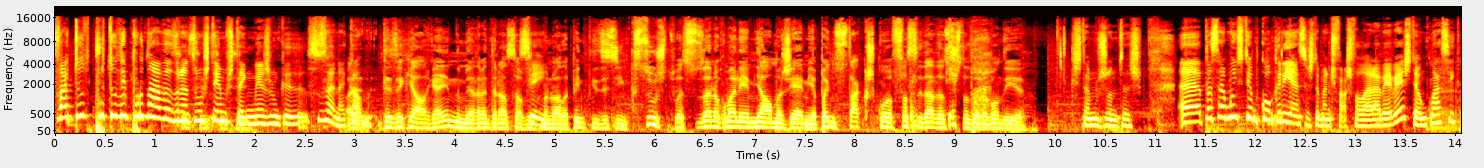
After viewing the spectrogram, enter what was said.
Vai tudo por tudo e por nada durante uns tempos. Tenho mesmo que. Susana, Olha, calma. tens aqui alguém, nomeadamente a nossa ouvinte Sim. Manuela Pinto, que diz assim: Que susto, a Susana Romana é a minha alma gêmea. Apanho sotaques com a facilidade assustadora. Bom dia. que estamos juntas. Ah, passar muito tempo com crianças também nos faz falar a isto é um clássico.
